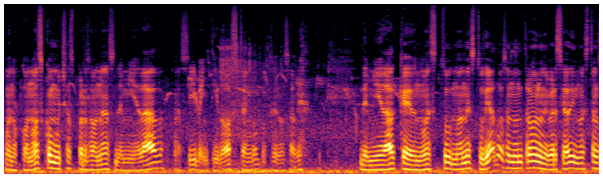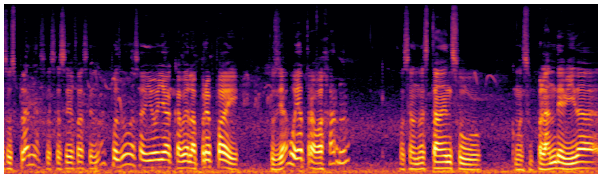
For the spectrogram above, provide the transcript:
bueno, conozco muchas personas de mi edad, así 22 tengo, porque si no sabía, de mi edad que no, no han estudiado, o sea, no han entrado a la universidad y no están sus planes, o sea, así de fácil, no, pues no, o sea, yo ya acabé la prepa y pues ya voy a trabajar, ¿no? O sea, no está en su, como en su plan de vida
